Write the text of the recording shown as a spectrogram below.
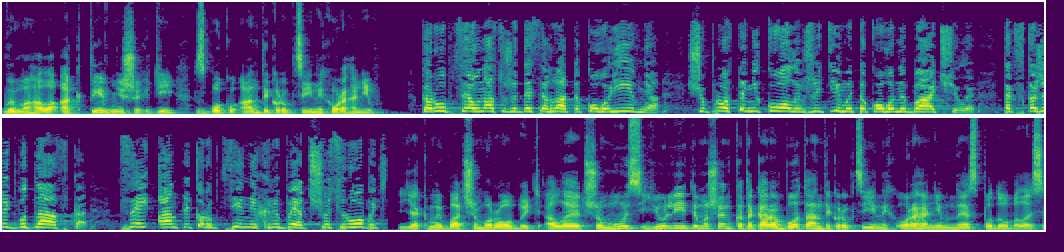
вимагала активніших дій з боку антикорупційних органів. Корупція у нас уже досягла такого рівня, що просто ніколи в житті ми такого не бачили. Так скажіть, будь ласка, цей антикорупційний хребет щось робить Як ми бачимо, робить, але чомусь Юлії Тимошенко така робота антикорупційних органів не сподобалася.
